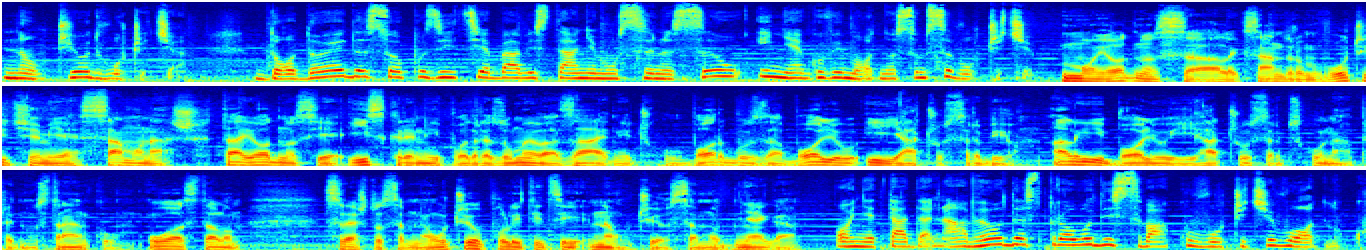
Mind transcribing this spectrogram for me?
naučio od Vučića. Dodao je da se opozicija bavi stanjem u SNS-u i njegovim odnosom sa Vučićem. Moj odnos sa Aleksandrom Vučićem je samo naš. Taj odnos je iskren i podrazumeva zajedničku borbu za bolju i jaču Srbiju, ali i bolju i jaču Srpsku naprednu stranku. U ostalom, Sve što sam naučio u politici, naučio sam od njega. On je tada naveo da sprovodi svaku Vučićevu odluku.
